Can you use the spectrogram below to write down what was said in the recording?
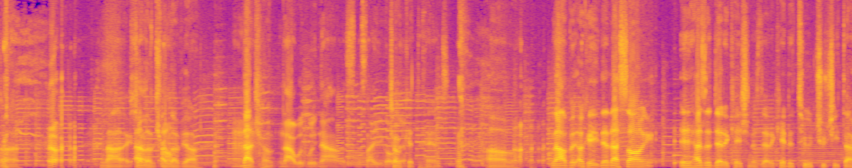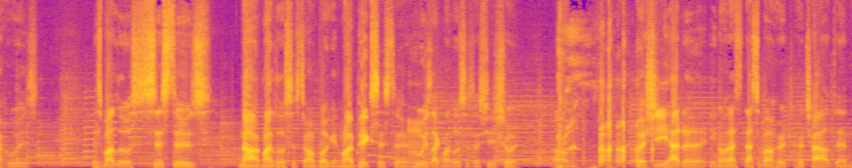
Uh, nah, I Shout out to love, I love y'all. Mm. Not Trump. Nah, we, we, nah. Let's, let's not even go Trump get the hands. um, nah, but okay, that that song, it has a dedication. It's dedicated to Chuchita, who is, is my little sister's. Nah, my little sister. I'm bugging. My big sister, Mm. who is like my little sister. She's short. Um, but she had a, you know, that's that's about her her child. And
